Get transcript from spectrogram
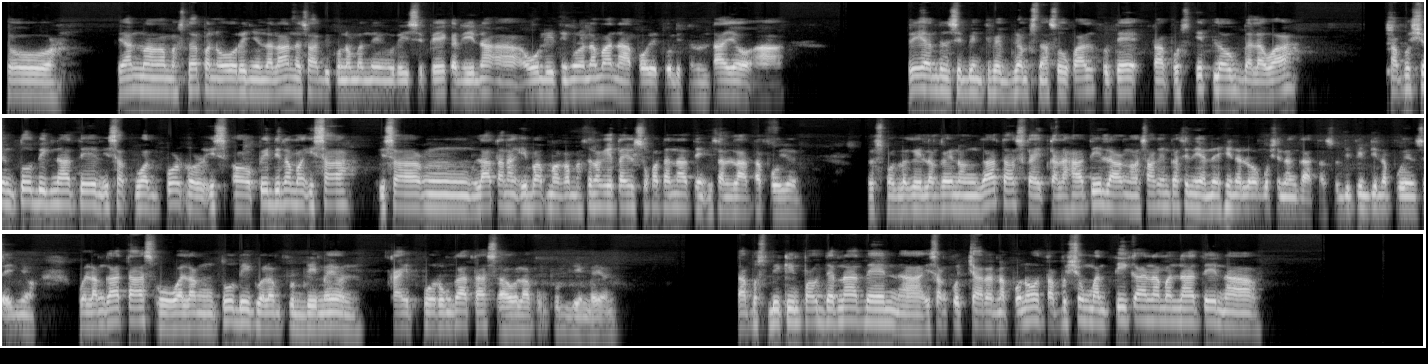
So, yan mga kamaster, panoorin nyo na lang. Nasabi ko naman na yung recipe kanina. ah, ulitin ko na naman, ah, paulit-ulit na lang tayo. Ah, 375 grams na sukal, puti, tapos itlog, dalawa. Tapos yung tubig natin is at 1 quart or is, oh, pwede namang isa, isang lata ng iba. Mga kamaster, nakita yung sukatan natin, isang lata po yun. Tapos maglagay lang kayo ng gatas, kahit kalahati lang. Sa akin kasi hin- hinaloan ko siya ng gatas. So, depende na po yun sa inyo. Walang gatas o walang tubig, walang problema yon. Kahit purong gatas, ah, wala pong problema yon. Tapos baking powder natin, ah, isang kutsara na puno. Tapos yung mantika naman natin, ah,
